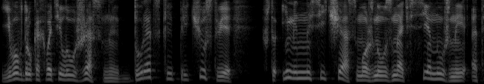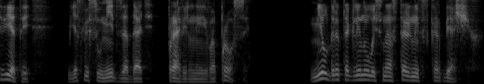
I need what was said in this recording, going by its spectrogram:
его вдруг охватило ужасное, дурацкое предчувствие, что именно сейчас можно узнать все нужные ответы – если суметь задать правильные вопросы. Милдред оглянулась на остальных скорбящих.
